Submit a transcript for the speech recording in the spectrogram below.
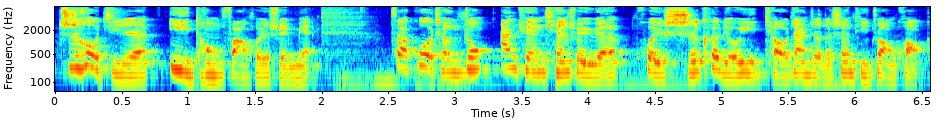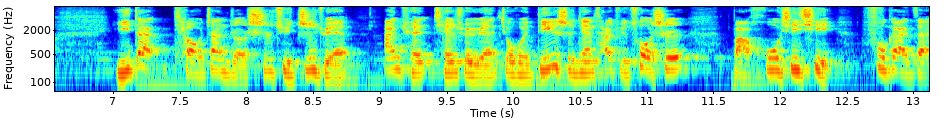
之后几人一同返回水面。在过程中，安全潜水员会时刻留意挑战者的身体状况。一旦挑战者失去知觉，安全潜水员就会第一时间采取措施，把呼吸器覆盖在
